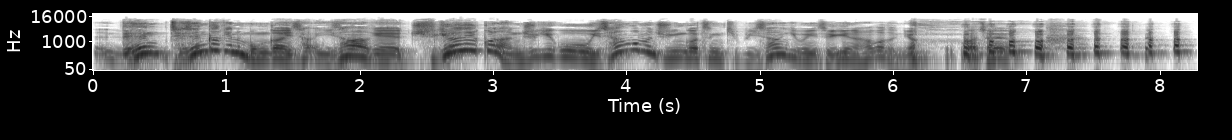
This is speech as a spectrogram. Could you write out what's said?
내, 제 생각에는 뭔가 이상, 이상하게 죽여야 될 건 안 죽이고 이상한 것만 죽인 것 같은 기분, 이상한 기분이 들기는 하거든요. 맞아요.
